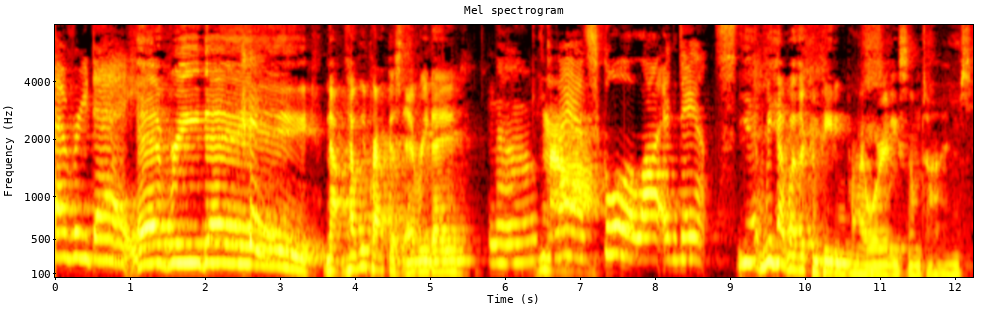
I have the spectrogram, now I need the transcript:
Every day. Every day. now, have we practiced every day? No. Nah. I at school a lot and dance. Yeah, we have other competing priorities sometimes,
